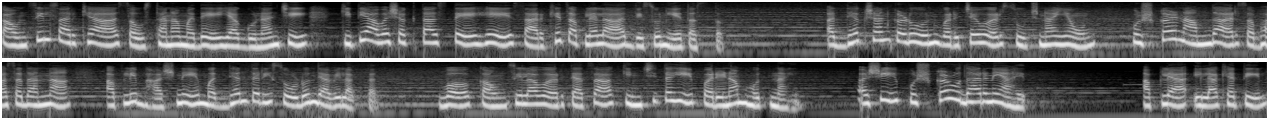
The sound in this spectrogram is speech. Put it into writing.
काउन्सिलसारख्या संस्थानामध्ये या गुणांची किती आवश्यकता असते हे सारखेच आपल्याला दिसून येत असतं. अध्यक्षांकडून वरचेवर सूचना येऊन पुष्कळ नामदार सभासदांना आपली भाषणे मध्यंतरी सोडून द्यावी लागतात व काउन्सिलावर त्याचा किंचितही परिणाम होत नाही. अशी पुष्कळ उदाहरणे आहेत. आपल्या इलाख्यातील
